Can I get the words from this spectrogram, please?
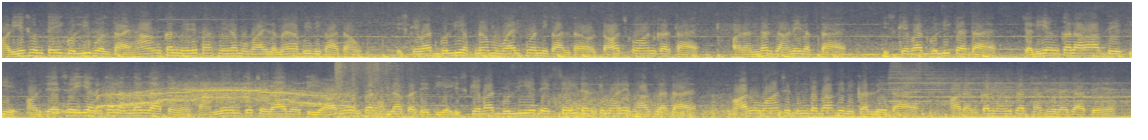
और ये सुनते ही गुल्ली बोलता है हाँ अंकल, मेरे पास मेरा मोबाइल है, मैं अभी दिखाता हूँ। इसके बाद गुल्ली अपना मोबाइल फ़ोन निकालता है और टॉर्च को ऑन करता है और अंदर जाने लगता है। इसके बाद गुल्ली कहता है, चलिए अंकल, अब आप देखिए। और जैसे ही अंकल अंदर जाते हैं, सामने उनके चुड़ैल होती है और वो उन पर हमला कर देती है। इसके बाद गुल्ली ये देखते ही डर के मारे भाग जाता है और वो वहाँ से दुम दबा के निकल लेता है और अंकल वहीं पर फंसे रह जाते हैं।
